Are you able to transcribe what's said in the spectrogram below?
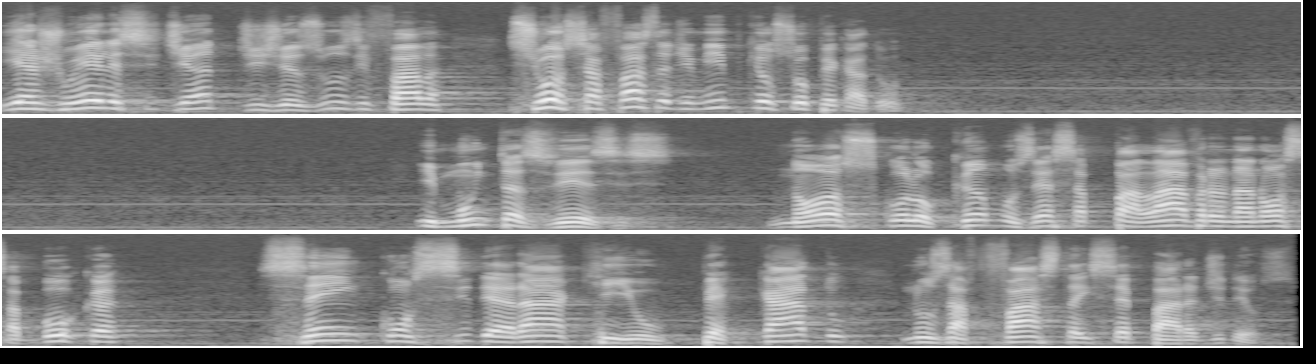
e ajoelha-se diante de Jesus e fala: Senhor, se afasta de mim porque eu sou pecador. E muitas vezes nós colocamos essa palavra na nossa boca sem considerar que o pecado nos afasta e separa de Deus.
